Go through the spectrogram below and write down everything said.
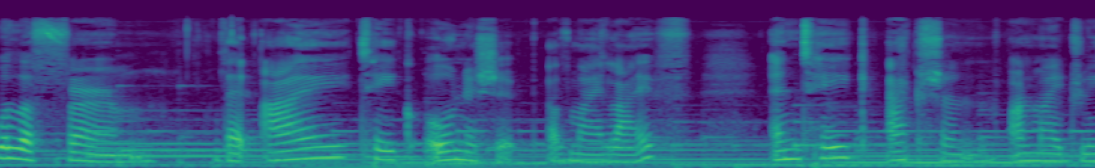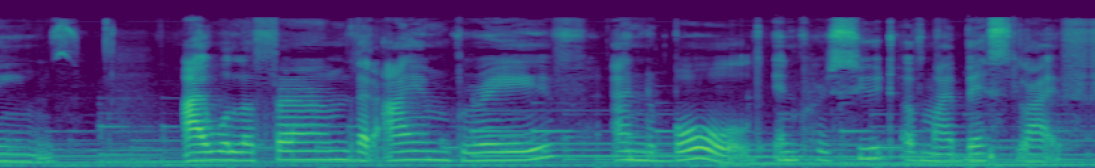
will affirm that I take ownership of my life and take action on my dreams. I will affirm that I am brave and bold in pursuit of my best life.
